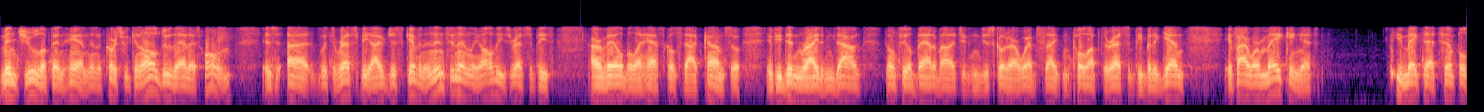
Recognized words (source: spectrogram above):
mint julep in hand. And of course, we can all do that at home is uh, with the recipe I've just given. And incidentally, all these recipes are available at Haskell's.com. So if you didn't write them down, don't feel bad about it. You can just go to our website and pull up the recipe. But again, if I were making it, you make that simple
